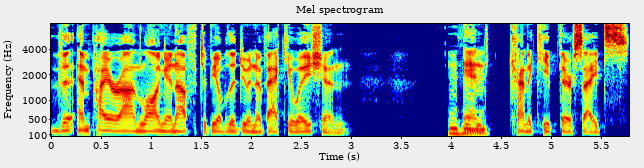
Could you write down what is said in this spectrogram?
the empire on long enough to be able to do an evacuation mm-hmm. and kind of keep their sights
